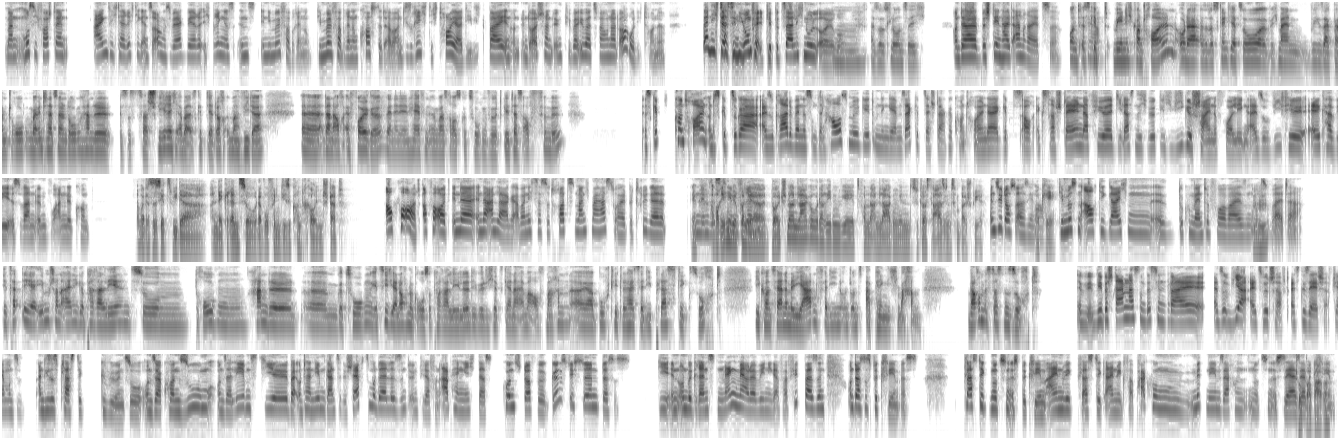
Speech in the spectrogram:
Man muss sich vorstellen, eigentlich der richtige Entsorgungswerk wäre, ich bringe es ins, in die Müllverbrennung. Die Müllverbrennung kostet aber und die ist richtig teuer. Die liegt bei in, in Deutschland irgendwie bei über 200 Euro die Tonne. Wenn ich das in die Umwelt kippe, zahle ich 0 Euro. Hm, also es lohnt sich. Und da bestehen halt Anreize. Und es ja. gibt wenig Kontrollen oder, also das klingt jetzt so, ich meine, wie gesagt, beim Drogen, beim internationalen Drogenhandel ist es zwar schwierig, aber es gibt ja doch immer wieder äh, dann auch Erfolge, wenn in den Häfen irgendwas rausgezogen wird. Gilt das auch für Müll? Es gibt Kontrollen und es gibt sogar, also gerade wenn es um den Hausmüll geht, um den gelben Sack, gibt es sehr starke Kontrollen. Da gibt es auch extra Stellen dafür, die lassen sich wirklich Wiegescheine vorlegen, also wie viel LKW ist wann irgendwo angekommen. Aber das ist jetzt wieder an der Grenze oder wo finden diese Kontrollen statt? Auch vor Ort, auch vor Ort in der, in der Anlage. Aber nichtsdestotrotz, manchmal hast du halt Betrüger in dem Aber reden wir von drin. der deutschen Anlage oder reden wir jetzt von Anlagen in Südostasien zum Beispiel? In Südostasien. Okay. Auch. Die müssen auch die gleichen äh, Dokumente vorweisen mhm. und so weiter. Jetzt habt ihr ja eben schon einige Parallelen zum Drogenhandel ähm, gezogen. Ihr zieht ja noch eine große Parallele, die würde ich jetzt gerne einmal aufmachen. Euer Buchtitel heißt ja Die Plastiksucht, wie Konzerne Milliarden verdienen und uns abhängig machen. Warum ist das eine Sucht? Wir beschreiben das so ein bisschen, weil, also wir als Wirtschaft, als Gesellschaft, wir haben uns an dieses Plastik gewöhnt. So unser Konsum, unser Lebensstil, bei Unternehmen ganze Geschäftsmodelle sind irgendwie davon abhängig, dass Kunststoffe günstig sind, dass es die in unbegrenzten Mengen mehr oder weniger verfügbar sind und dass es bequem ist. Plastik nutzen ist bequem. Einwegplastik, Einwegverpackungen, mitnehmen, Sachen nutzen ist sehr, sehr bequem.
